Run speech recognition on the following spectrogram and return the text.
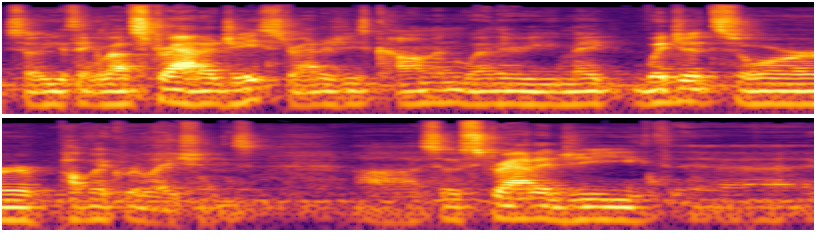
So you think about strategy. Strategy is common whether you make widgets or public relations. Uh, so strategy, uh,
